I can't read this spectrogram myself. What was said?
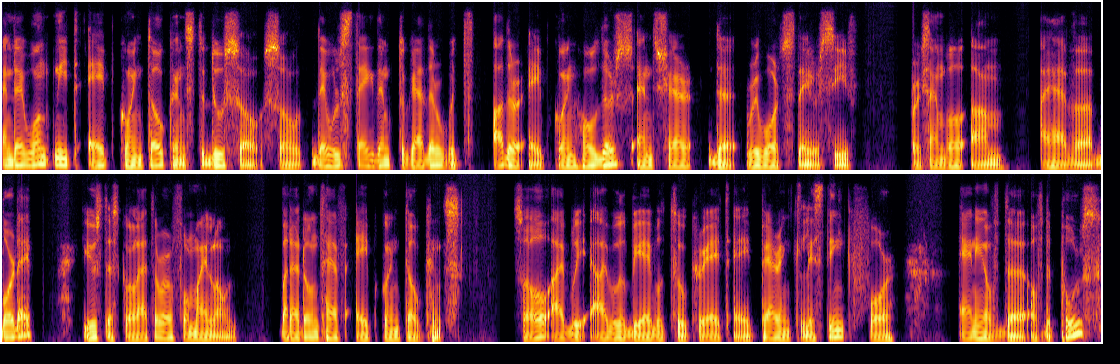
And they won't need ApeCoin tokens to do so. So they will stake them together with other ApeCoin holders and share the rewards they receive. For example, um, I have a Bored Ape used as collateral for my loan but I don't have ApeCoin tokens. So I, be, I will be able to create a pairing listing for any of the of the pools,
